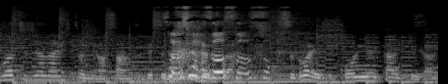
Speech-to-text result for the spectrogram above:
友達じゃない人にはさん付けす。るそうそうそうそうすごい。こういう関係がある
